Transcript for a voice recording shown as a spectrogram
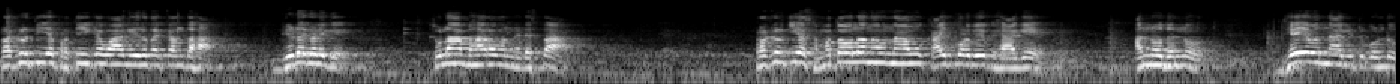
ಪ್ರಕೃತಿಯ ಪ್ರತೀಕವಾಗಿರತಕ್ಕಂತಹ ಗಿಡಗಳಿಗೆ ತುಲಾಭಾರವನ್ನು ನಡೆಸ್ತಾ ಪ್ರಕೃತಿಯ ಸಮತೋಲನವನ್ನು ನಾವು ಕಾಯ್ದುಕೊಳ್ಬೇಕು ಹೇಗೆ ಅನ್ನೋದನ್ನು ಧ್ಯೇಯವನ್ನಾಗಿಟ್ಟುಕೊಂಡು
